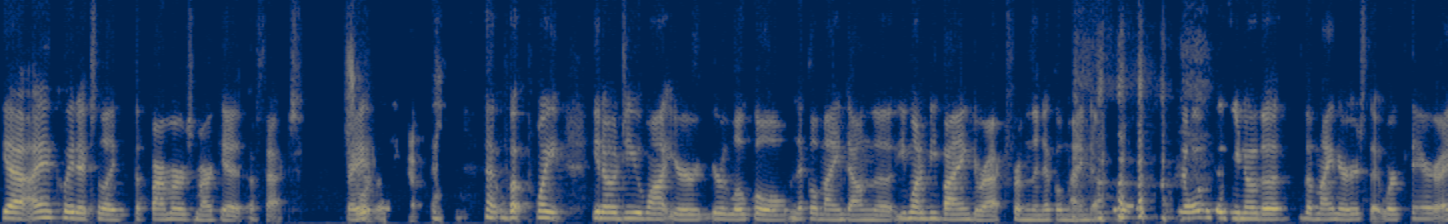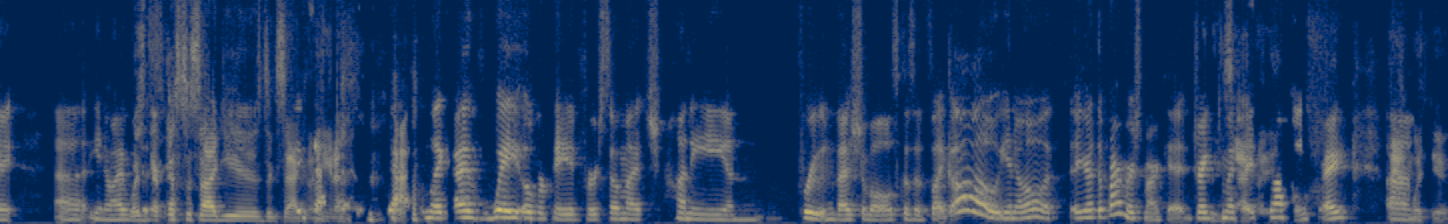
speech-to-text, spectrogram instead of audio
Yeah, I equate it to like the farmer's market effect, right? Sure. Like, yep. At what point, you know, do you want your your local nickel mine down the? You want to be buying direct from the nickel mine down the, you know, because you know the the miners that work there, right? Uh, you know, I was there pesticide used exactly? exactly. You know? yeah, like I've way overpaid for so much honey and fruit and vegetables because it's like, oh, you know, you're at the farmer's market, drink exactly. too much iced coffee, right? I'm um, with you.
